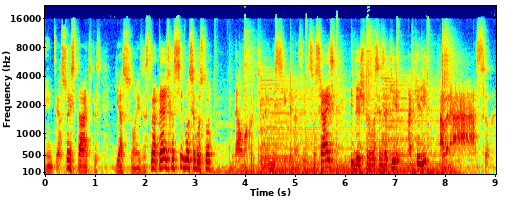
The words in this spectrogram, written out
entre ações táticas e ações estratégicas. Se você gostou, dá uma curtida e me siga nas redes sociais e deixo para vocês aqui aquele abraço.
